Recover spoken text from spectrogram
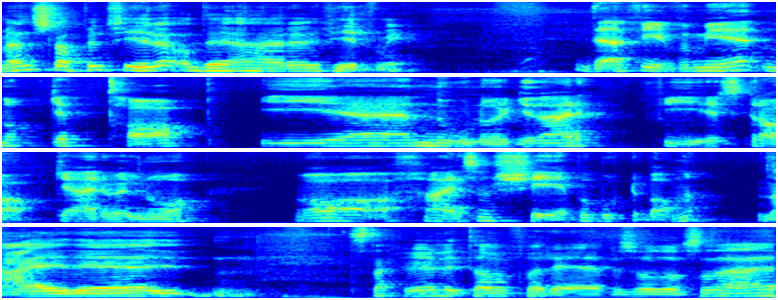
men slapp inn fire, og det er fire for mye. Det er fire for mye. Nok et tap i Nord-Norge der. Fire strake er det vel nå. Hva er det som skjer på bortebane? Nei, det snakker vi litt om forrige episode også. Det er,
